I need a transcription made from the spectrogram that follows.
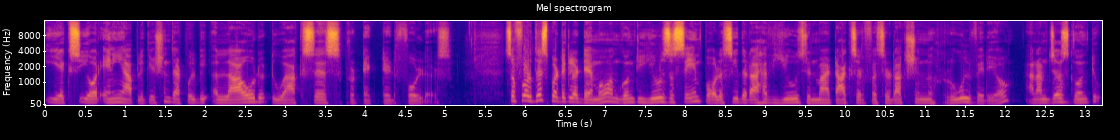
it exe or any application that will be allowed to access protected folders. So for this particular demo, I'm going to use the same policy that I have used in my attack surface reduction rule video. And I'm just going to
